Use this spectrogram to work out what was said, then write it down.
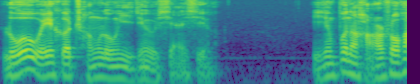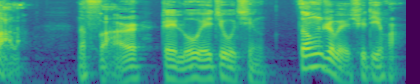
罗维和成龙已经有嫌隙了，已经不能好好说话了。那反而这罗维就请曾志伟去递话。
